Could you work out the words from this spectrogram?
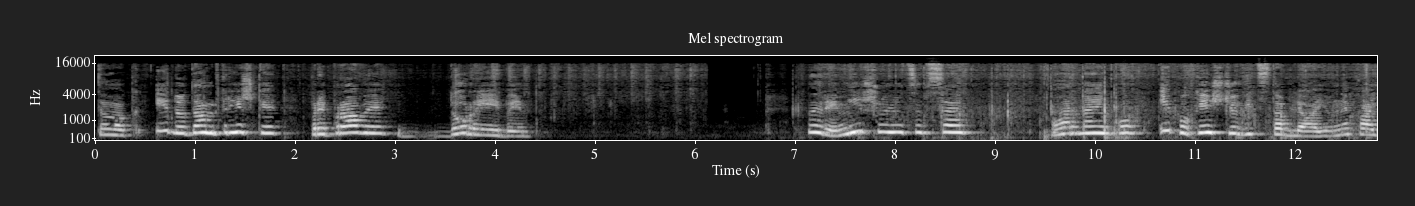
Так, і додам трішки приправи до риби. Перемішую це все гарненько і поки що відставляю. Нехай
